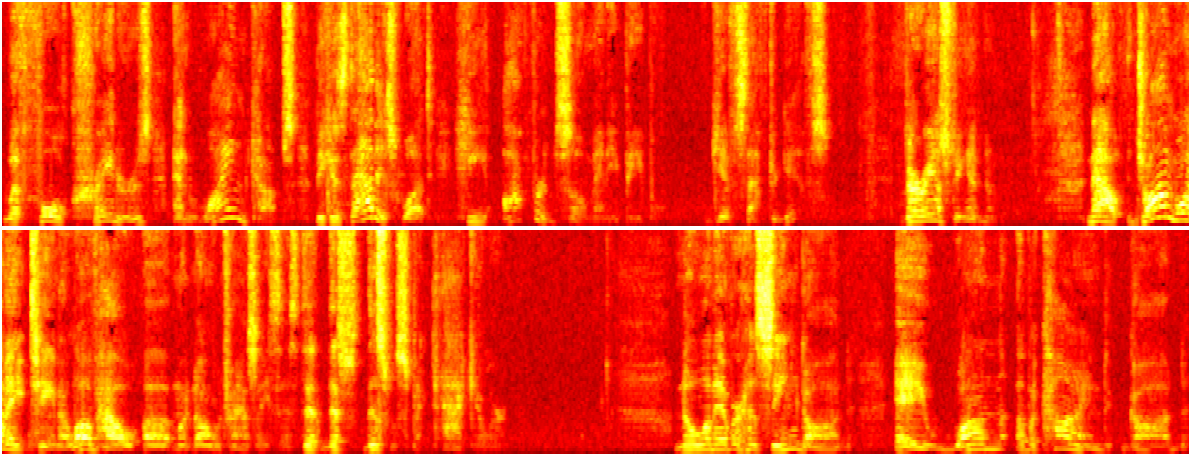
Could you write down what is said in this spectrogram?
with full craters and wine cups because that is what he offered so many people gifts after gifts. Very interesting, isn't it? Now, John 1.18, I love how uh, MacDonald translates this. this. This was spectacular. No one ever has seen God, a one-of-a-kind God,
